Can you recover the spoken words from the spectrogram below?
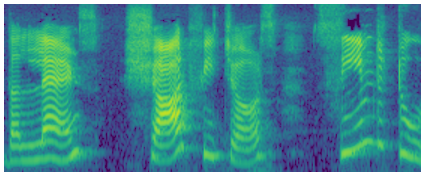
The land's sharp features seemed to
